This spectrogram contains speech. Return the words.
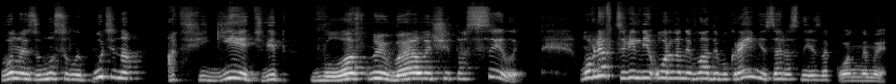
вони змусили Путіна офігеть від власної величі та сили. Мовляв, цивільні органи влади в Україні зараз не є законними.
